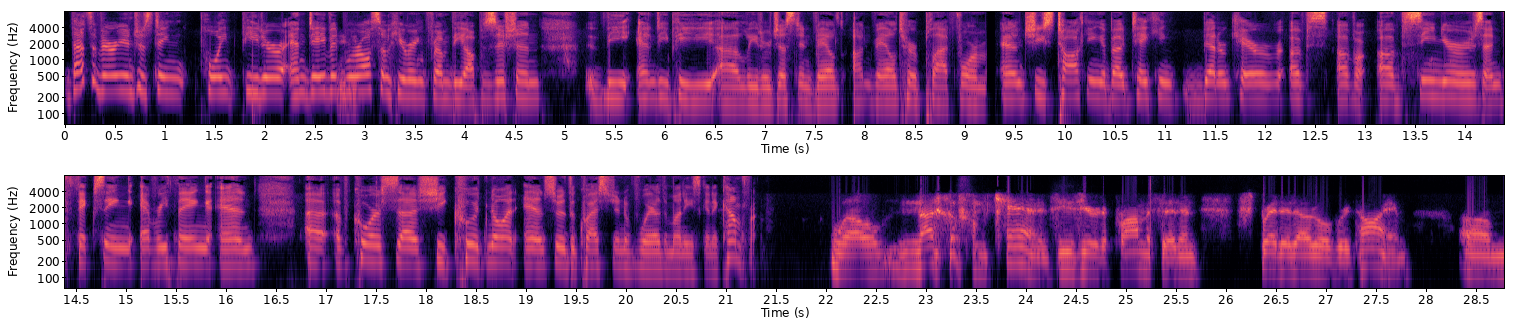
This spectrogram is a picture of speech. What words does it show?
That's a very interesting point, Peter. And David, we're mm-hmm. also hearing from the opposition. The NDP uh, leader just unveiled, unveiled her platform, and she's talking about taking better care of, of, of seniors and fixing everything. And uh, of course, uh, she could not answer the question of where the money's going to come from. Well, none of them can. It's easier to promise it and spread it out over time. Um,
